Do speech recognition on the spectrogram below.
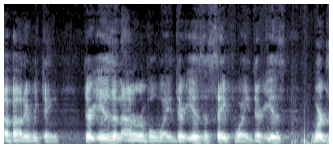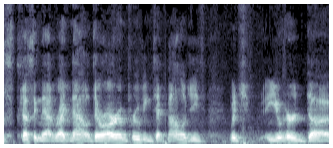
about everything. There is an honorable way. There is a safe way. There is, we're discussing that right now. There are improving technologies, which you heard uh,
